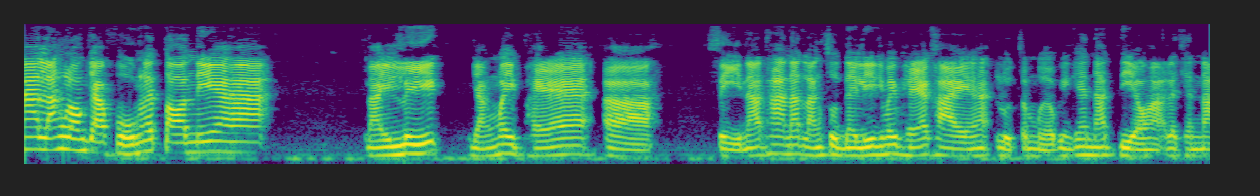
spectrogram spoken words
ฮะหลังรองจากฝูงนะตอนนี้ฮะในลีกยังไม่แพ้อ่า สี่นัดห้านัดหลังสุดในลีกยังไม่แพ้ใครนะฮะหลุดเสมอเพียงแค่นัดเดียวฮะและชนะ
